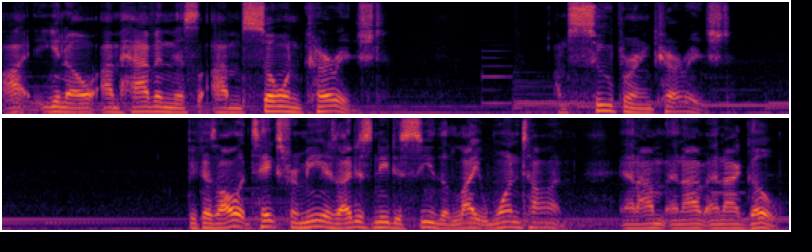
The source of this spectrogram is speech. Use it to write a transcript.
I you know, I'm having this I'm so encouraged. I'm super encouraged. Because all it takes for me is I just need to see the light one time and I'm and I'm and I go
